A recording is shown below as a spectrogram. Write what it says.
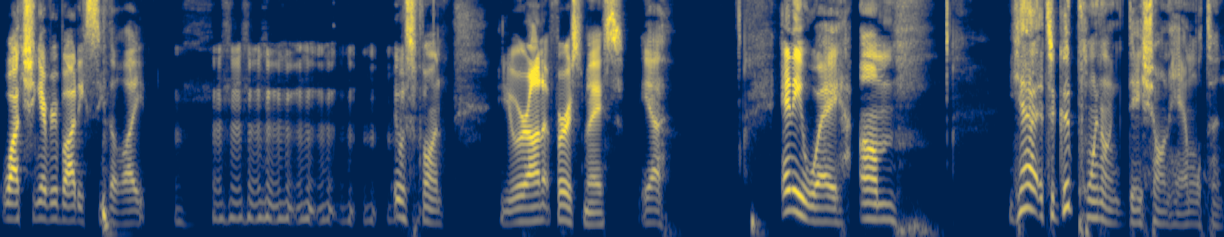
watching everybody see the light. It was fun. you were on it first, Mace. Yeah. Anyway, um yeah, it's a good point on DaeSean Hamilton.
